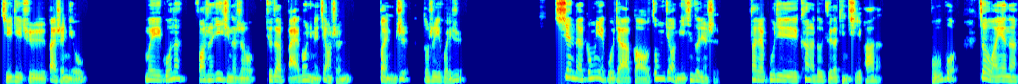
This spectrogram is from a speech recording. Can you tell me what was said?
集体去拜神牛；美国呢，发生疫情的时候，就在白宫里面降神，本质都是一回事。现代工业国家搞宗教迷信这件事，大家估计看了都觉得挺奇葩的。不过这玩意呢，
